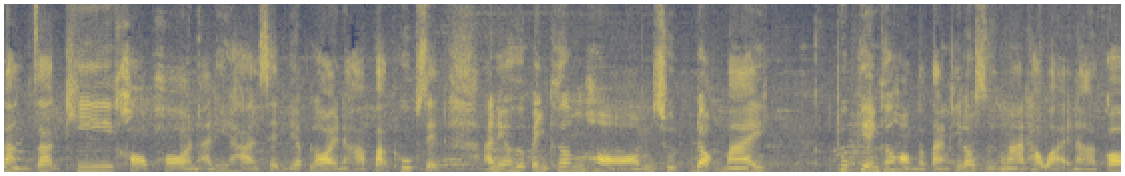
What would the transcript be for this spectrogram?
หลังจากที่ขอพรอธิษฐานเสร็จเรียบร้อยนะคะปักทูบเสร็จ อันนี้ก็คือเป็นเครื่องหอมชุดดอกไม้ทุกเทียนเครื่องหอมต่างๆ ที่เราซื้อมาถวายนะคะก็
